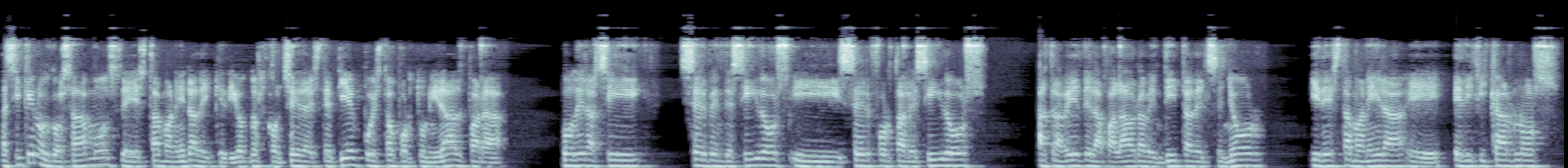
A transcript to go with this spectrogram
Así que nos gozamos de esta manera de que Dios nos conceda este tiempo, esta oportunidad para poder así ser bendecidos y ser fortalecidos a través de la palabra bendita del Señor y de esta manera eh, edificarnos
